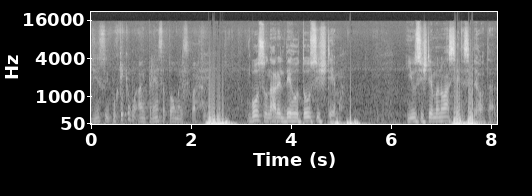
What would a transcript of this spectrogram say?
disso e por que, que a imprensa toma esse partido? Bolsonaro ele derrotou o sistema e o sistema não aceita ser derrotado.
